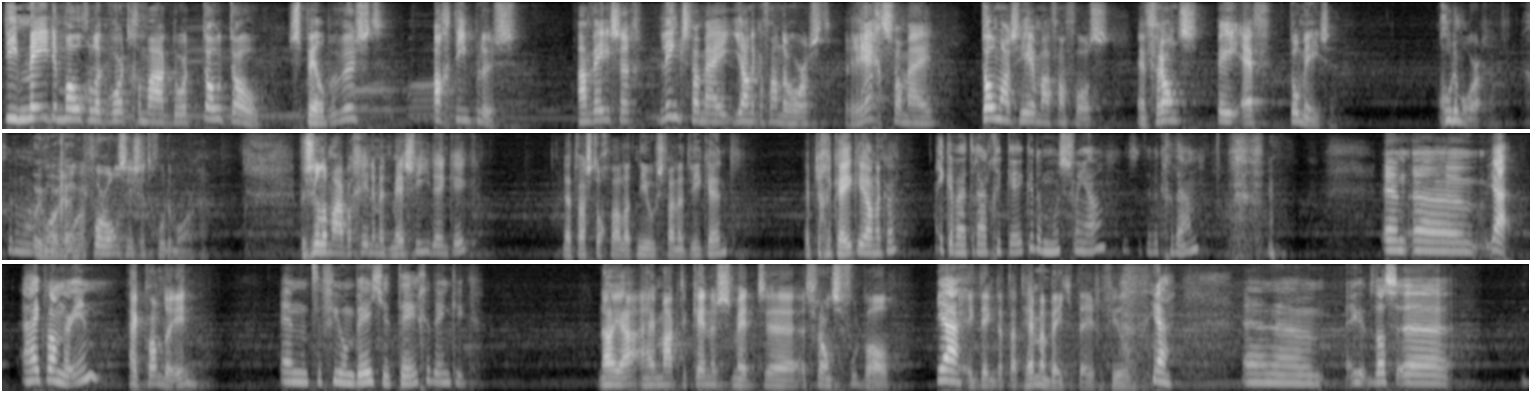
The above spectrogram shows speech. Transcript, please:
Die mede mogelijk wordt gemaakt door Toto Speelbewust 18 plus. Aanwezig links van mij Janneke van der Horst, rechts van mij Thomas Heerma van Vos en Frans PF Tomezen. Goedemorgen. Goedemorgen. Goedemorgen. Voor ons is het goedemorgen. We zullen maar beginnen met Messi, denk ik. Dat was toch wel het nieuws van het weekend. Heb je gekeken, Janneke? Ik heb uiteraard gekeken, dat moest van jou, dus dat heb ik gedaan. en eh, ja, hij kwam erin Hij kwam erin. en het viel een beetje tegen, denk ik. Nou ja, hij maakte kennis met eh, het Franse voetbal. Ja, Ik denk dat dat hem een beetje tegenviel. ja. En eh, het was eh,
